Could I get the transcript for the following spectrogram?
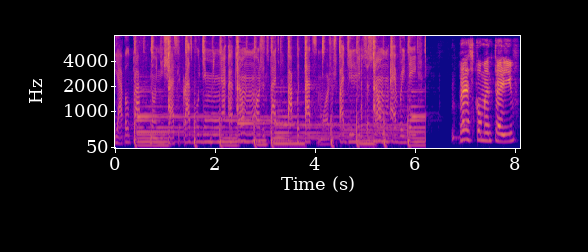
Я был прав, но несчастлив Разбуди меня огнем Может стать, попытаться Можешь поделиться сном Every day Без коментарів.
